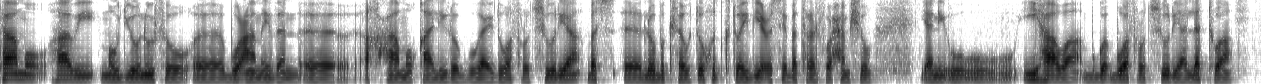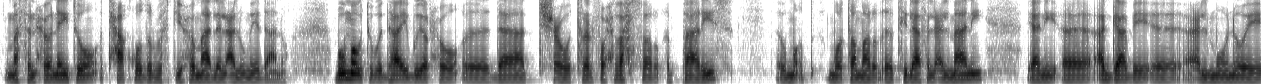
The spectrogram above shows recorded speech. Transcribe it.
تامو هاوي موديونوثو آه، بو عام اذا آه، أخ عامو قاليلو بو قايدو وثروت سوريا. بس آه، لو بكثوتو خد كتو يذيعو سيبتر الفو حمشو يعني إيهاوا بو وثروت سوريا لتوا مثلا حونيتو تحقو ضرب فتيحو مال العلو ميدانو. بو موتو بدهاي بو يرحو دا تشعو ترلفو حضحصر باريس مؤتمر ائتلاف العلماني. يعني أقابي علمونوي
